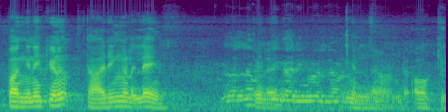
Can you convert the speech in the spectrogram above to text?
അപ്പോൾ അങ്ങനെയൊക്കെയാണ് കാര്യങ്ങൾ അല്ലേ എല്ലാം ഉണ്ട്. ഓക്കെ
